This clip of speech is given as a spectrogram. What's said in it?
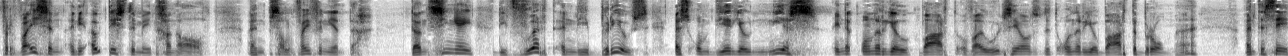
verwysing in die oud testament gaan haal, in Psalm 95, dan sien jy die woord in die Hebreeuws is om dier jou nees en ek onder jou baard, of hoe sê ons dit onder jou baard te brom, he? en te sê,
